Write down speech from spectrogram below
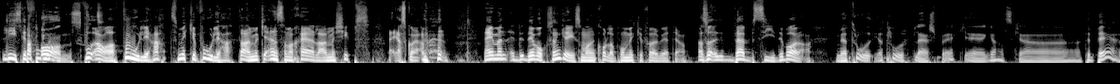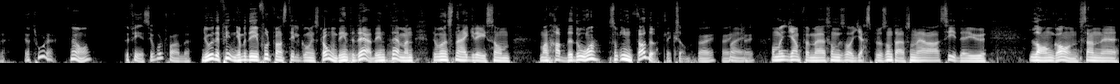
lite fo- spartanskt. fo- ja, foliehatt. Mycket foliehattar. Mycket ensamma själar med chips. Nej jag skojar. Nej men det, det var också en grej som man kollar på mycket förr vet jag. Alltså webbsidor bara. Men jag tror, jag tror Flashback är ganska... Det bär. Jag tror det. Ja. Det finns ju fortfarande. Jo det finns, ja men det är fortfarande still going strong. Det är inte Mm, det, det är inte mm. det. Men det var en sån här grej som man hade då, som inte har dött liksom. Nej, nej, Nej. nej. Om man jämför med, som du sa, Jesper och sånt där, sådana här sidor är ju long gone. Sen eh,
